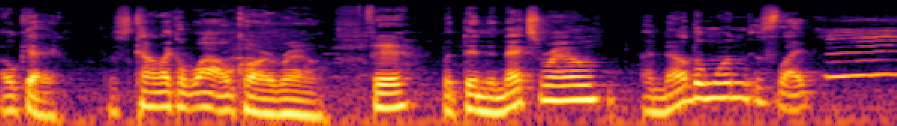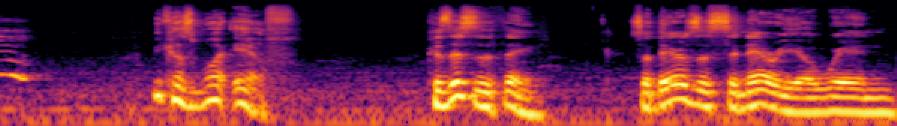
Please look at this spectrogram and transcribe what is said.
Okay, it's kind of like a wild card round. Fair. But then the next round, another one is like, eh, because what if? Because this is the thing. So there's a scenario when,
